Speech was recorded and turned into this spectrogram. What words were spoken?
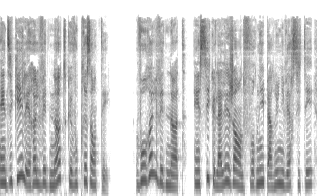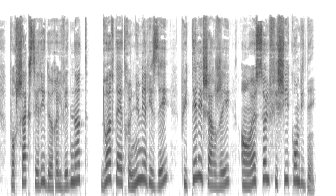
Indiquez les relevés de notes que vous présentez. Vos relevés de notes, ainsi que la légende fournie par l'université pour chaque série de relevés de notes, doivent être numérisés puis téléchargés en un seul fichier combiné.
